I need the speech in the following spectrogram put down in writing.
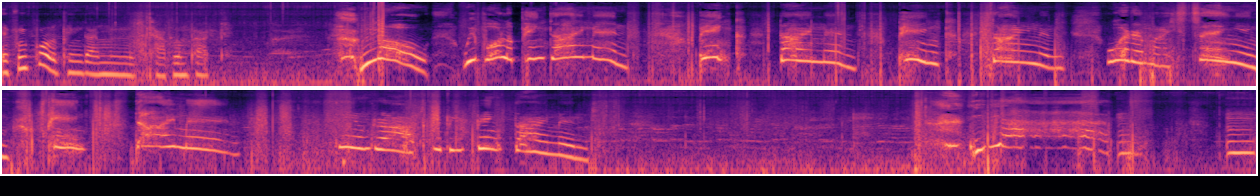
If we pull a pink diamond in this Kaplan pack. No! We pull a pink diamond! Pink diamond! Pink diamond! What am I saying? Pink diamond! Team drop! Me pink diamond! Yeah! Mm. Mm.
